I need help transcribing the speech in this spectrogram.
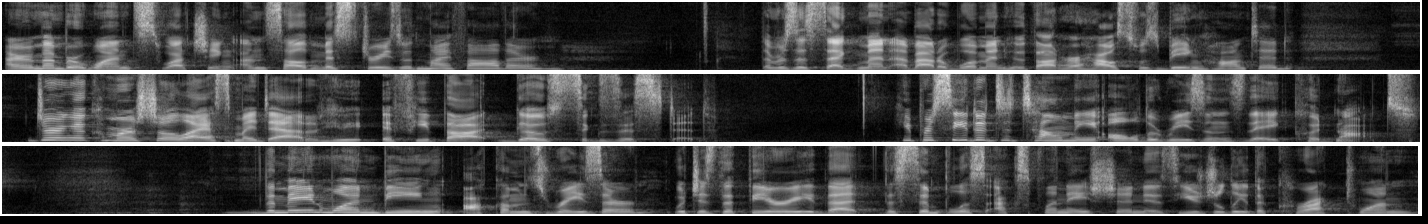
I remember once watching Unsolved Mysteries with my father. There was a segment about a woman who thought her house was being haunted. During a commercial, I asked my dad if he, thought ghosts existed. He proceeded to tell me all the reasons they could not. The main one being Occam's razor, which is the theory that the simplest explanation is usually the correct one.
